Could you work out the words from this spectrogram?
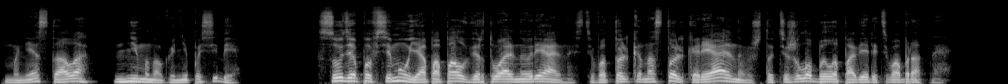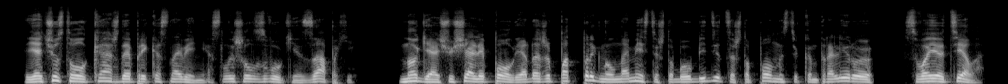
Мне стало немного не по себе. Судя по всему, я попал в виртуальную реальность, вот только настолько реальную, что тяжело было поверить в обратное. Я чувствовал каждое прикосновение, слышал звуки, запахи. Ноги ощущали пол, я даже подпрыгнул на месте, чтобы убедиться, что полностью контролирую свое тело.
